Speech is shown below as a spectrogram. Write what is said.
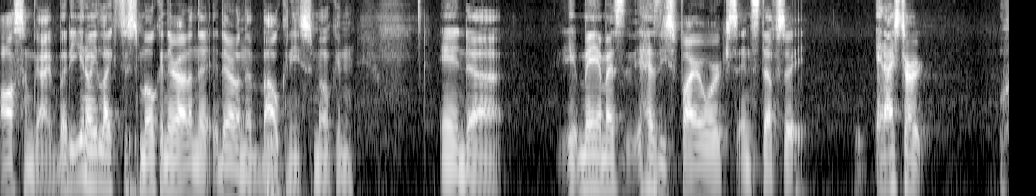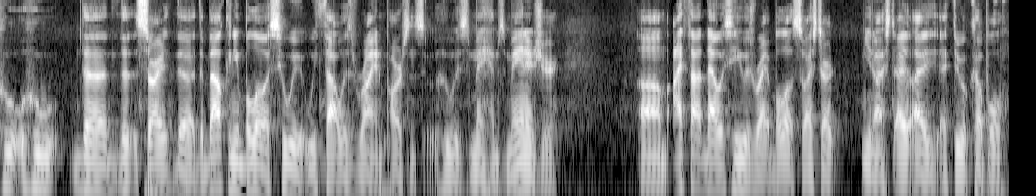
awesome guy, but you know he likes to smoke, and they're out on the they're out on the balcony smoking, and uh, it, Mayhem has has these fireworks and stuff. So, and I start who who the, the sorry the the balcony below us who we, we thought was Ryan Parsons who was Mayhem's manager. Um, I thought that was he was right below, so I start you know I, I, I threw a couple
